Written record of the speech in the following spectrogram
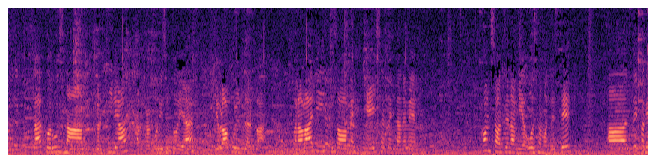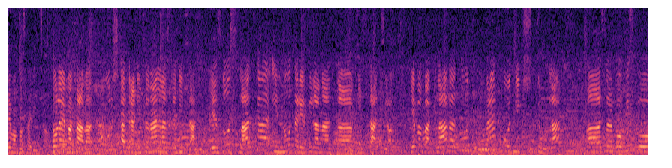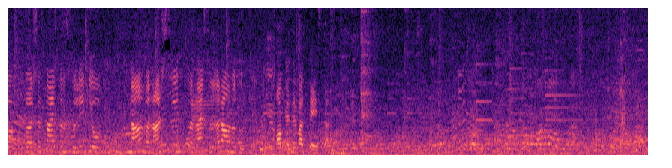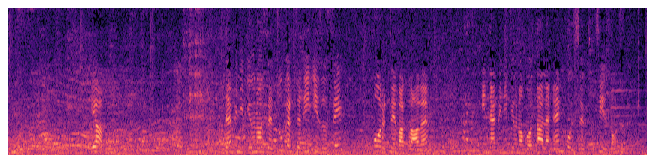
ta koruzna tortilja, ali kako že to je, je bila ful trda. Ponavadi so mehkejše, tako da ne vem. Končna ocena mi je 8 od 10. Uh, zdaj pa gremo po sladico. Tole je baklava. Turška tradicionalna sladica. Je zelo sladka in noter je pilana z pistacijo. Je pa baklava tudi predhodnik štrudla. Uh, so je pa v bistvu v 16. stoletju nam v naš svet prinesli ravno Turke. Ok, zdaj pa testa. Ja, definitivno se cukr cedi iz vseh por te baklave in definitivno bo tale en košek čist dost.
